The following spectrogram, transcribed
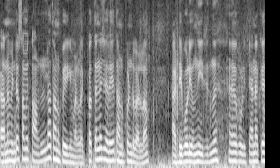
കാരണം വിന്റർ സമയത്ത് നല്ല തണുപ്പായിരിക്കും വെള്ളം. ഇപ്പം തന്നെ ചെറിയ തണുപ്പുണ്ട് വെള്ളം. അടിപൊളി ഒന്ന് ഇരുന്ന് കുളിക്കാനൊക്കെ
